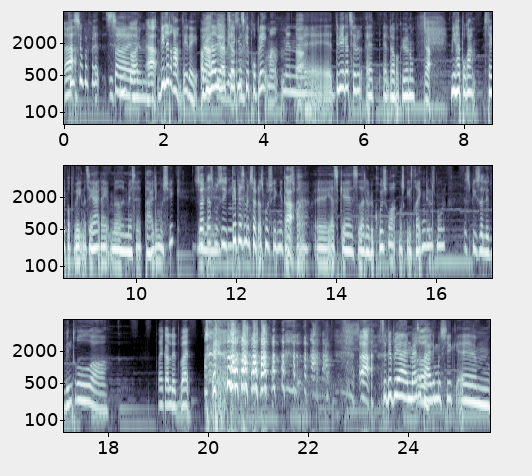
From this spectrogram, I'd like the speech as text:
ja. det er super fedt. er skide godt. øhm, Ja. Vi er lidt ramt i dag, og Ja, vi havde det lidt altså. tekniske problemer, men Ja. øh, det virker til, at alt er op at køre nu. Ja. Vi har et program stablet på benene til jer i dag med en masse dejlig musik. Søndagsmusikken. Øh, det bliver simpelthen søndagsmusikken i dag, Ja. ja. tror jeg. Øh, jeg skal sidde og lave lidt krydsord, måske strikke en lille smule. Jeg spiser lidt vindrude og drikker lidt vand. Så det bliver en masse dejlig musik. Øhm,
